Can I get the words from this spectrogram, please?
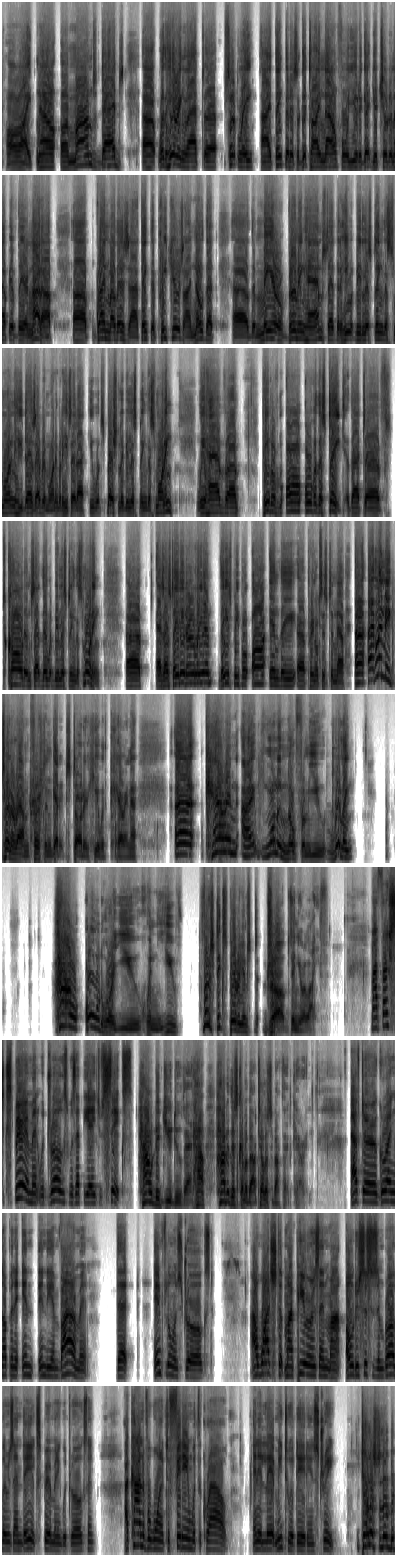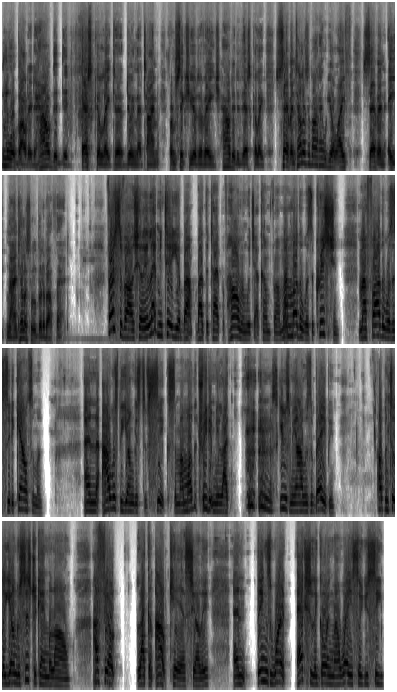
All right. Now, uh, moms, dads, uh, with hearing that, uh, certainly I think that it's a good time now for you to get your children up if they are not up. Uh, grandmothers, I think the preachers, I know that uh, the mayor of Birmingham said that he would be listening this morning. He does every morning, but he said uh, he would especially be listening this morning. We have people from all over the state that called and said they would be listening this morning. As I stated earlier, these people are in the uh, penal system now. Uh, uh, let me turn around first and get it started here with Karen. Uh, Karen, I want to know from you, really, how old were you when you first experienced drugs in your life? My first experiment with drugs was at the age of six. How did you do that? How how did this come about? Tell us about that, Karen after growing up in, in, in the environment that influenced drugs, I watched my peers and my older sisters and brothers, and they experimenting with drugs, and I kind of wanted to fit in with the crowd, and it led me to a dead end street. Tell us a little bit more about it. How did it escalate uh, during that time from six years of age? How did it escalate? Seven. Tell us about how your life, seven, eight, nine. Tell us a little bit about that. First of all, Shelley, let me tell you about, about the type of home in which I come from. My okay. mother was a Christian. My father was a city councilman. And I was the youngest of six. And my mother treated me like, excuse me, I was a baby. Up until a younger sister came along, I felt like an outcast, Shelley. And things weren't actually going my way. So you see,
